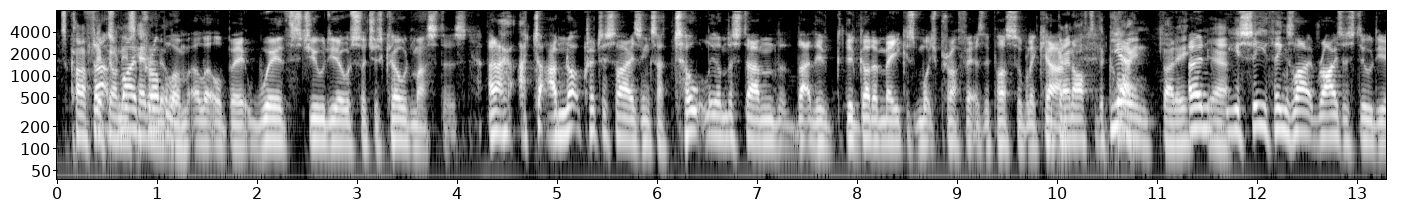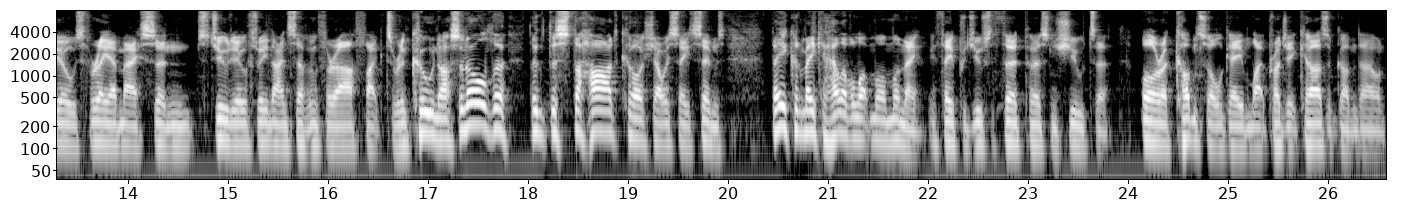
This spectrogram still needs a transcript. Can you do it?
it's kind of flipped that's on my head problem A a little. bit with studios such as Codemasters. And I, I t- I'm not criticising because I totally understand that they've they've got to make as much profit as they possibly can. Going after the Yeah. coin, buddy. And Yeah. you see things like Reiza Studios for AMS and Studio 397 for R Factor and Kunos and all the the, the the hardcore, shall we say, Sims. They could make a hell of a lot more money if they produce a third person shooter or a console game like Project Cars have gone down.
